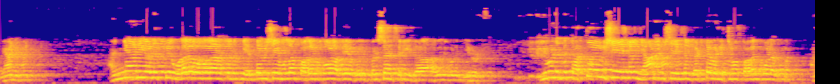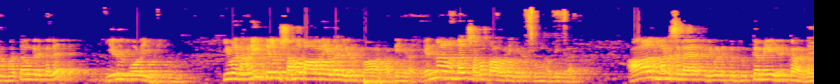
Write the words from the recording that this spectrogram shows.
ஞானிக்கு அஞ்ஞானிகளுக்கு உலக விவகாரத்திற்கு எந்த விஷயமெல்லாம் பகல் போல் அப்படியே பெருசாக தெரியுதோ? அது இவனுக்கு இருள். இவனுக்கு தத்துவ விஷயங்கள் ஞான விஷயங்கள் வெட்ட வெளிச்சம் பகல் போல இருக்கும். ஆனால் மற்றவங்களுக்கு அது இருள் போல இருக்கும். இவன் அனைத்திலும் சமபாவனையுடன் இருப்பான் அப்படிங்கிறார். என்ன வந்தாலும் சமபாவனை இருக்கும் அப்படிங்கிறார். ஆள் மனசுல இவனுக்கு துக்கமே இருக்காது.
